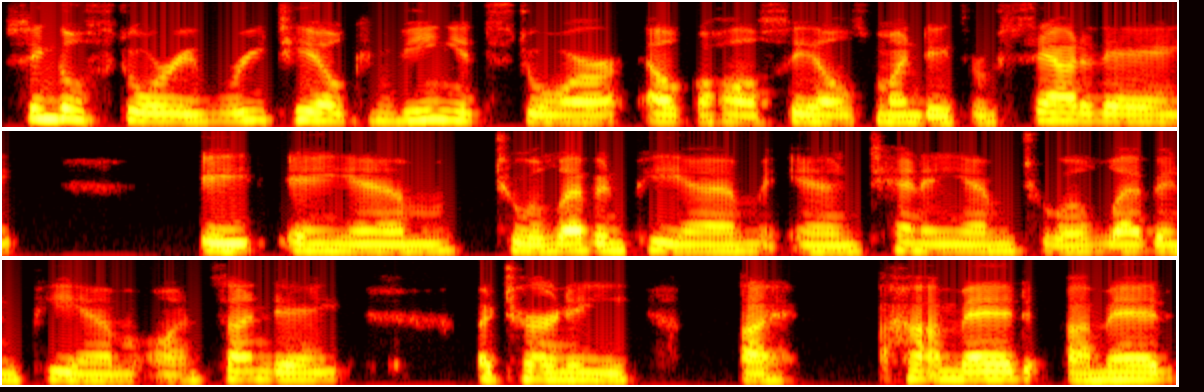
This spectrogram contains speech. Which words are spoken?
single story retail convenience store, alcohol sales Monday through Saturday, 8 a.m. to 11 p.m. and 10 a.m. to 11 p.m. on Sunday. Attorney uh, Ahmed Ahmed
